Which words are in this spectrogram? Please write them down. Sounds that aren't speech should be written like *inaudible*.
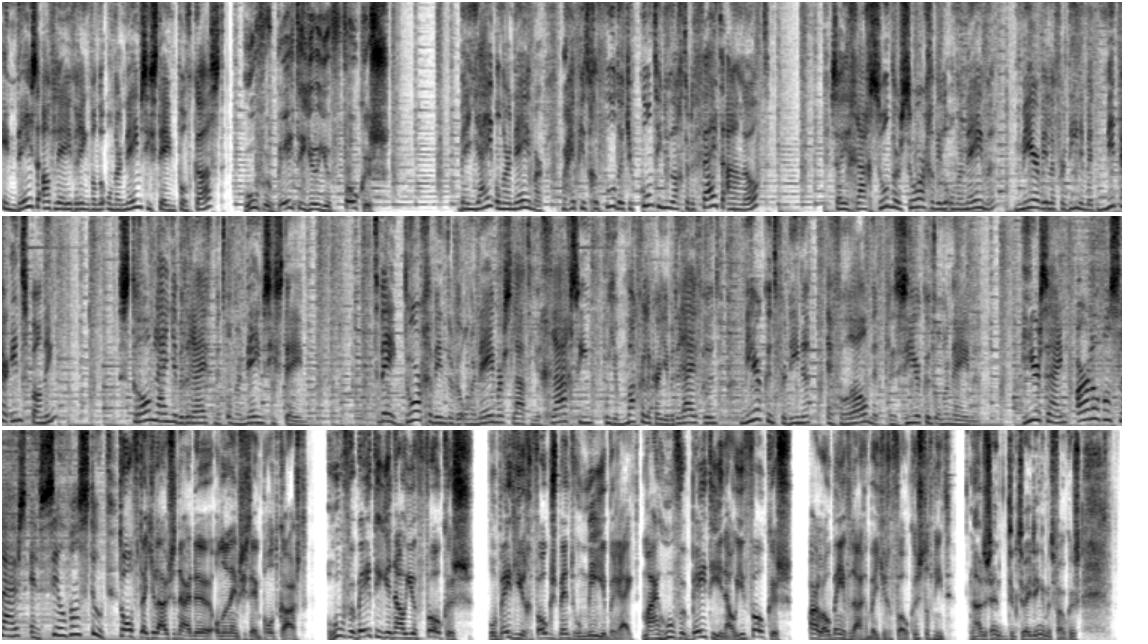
In deze aflevering van de Onderneemsysteem podcast Hoe verbeter je je focus? ben jij ondernemer, maar heb je het gevoel dat je continu achter de feiten aanloopt? Zou je graag zonder zorgen willen ondernemen, meer willen verdienen met minder inspanning? Stroomlijn je bedrijf met Onderneemsysteem. Twee doorgewinterde ondernemers laten je graag zien hoe je makkelijker je bedrijf runt, meer kunt verdienen en vooral met plezier kunt ondernemen. Hier zijn Arlo van Sluis en Sil van Stoet. Tof dat je luistert naar de Onderneemsysteem podcast. Hoe verbeter je nou je focus? Hoe beter je gefocust bent, hoe meer je bereikt. Maar hoe verbeter je nou je focus? Arlo, ben je vandaag een beetje gefocust of niet? Nou, er zijn natuurlijk twee dingen met focus.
